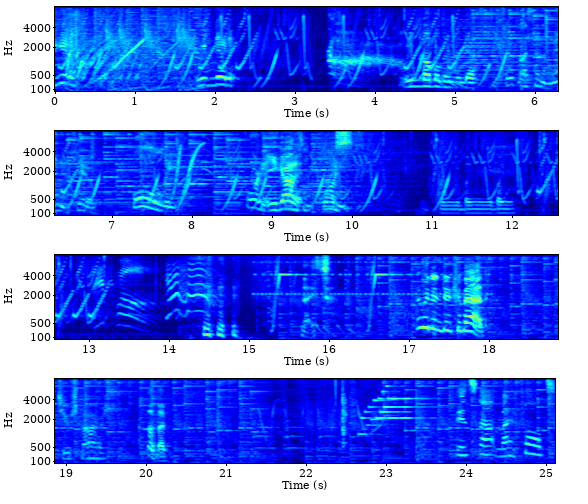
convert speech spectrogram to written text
Get him! We did it! We bubbled him to death. It took less than a minute too. Holy. 40. You got it. Nice. Bing, bing, bing. Nice. Hey, we didn't do too bad. Two stars. Not bad. It's not my fault.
